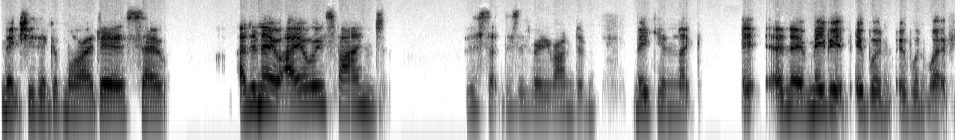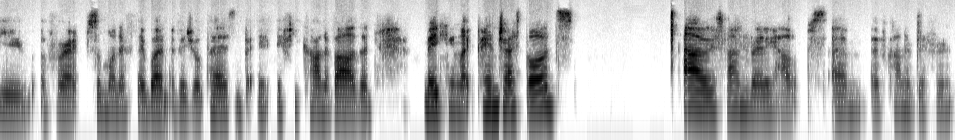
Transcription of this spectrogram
makes you think of more ideas. So I don't know, I always find this this is really random, making like it I know maybe it, it wouldn't it wouldn't work for you or for someone if they weren't a visual person, but if, if you kind of are, then making like Pinterest boards I always find really helps um of kind of different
